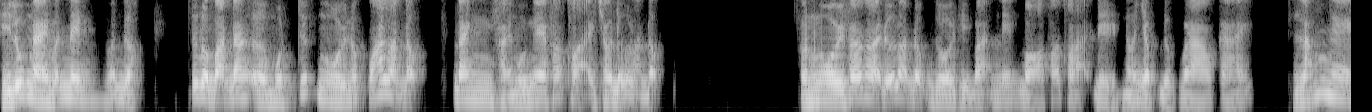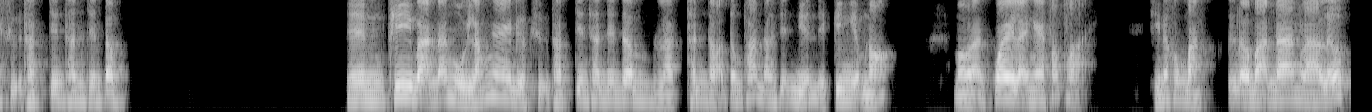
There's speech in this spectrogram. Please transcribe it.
Thì lúc này vẫn nên, vẫn được. Tức là bạn đang ở một chiếc ngồi nó quá loạn động, đành phải ngồi nghe pháp thoại cho đỡ loạn động. Còn ngồi pháp thoại đỡ loạn động rồi thì bạn nên bỏ pháp thoại để nó nhập được vào cái lắng nghe sự thật trên thân, trên tâm. Nên khi bạn đã ngồi lắng nghe được sự thật trên thân, trên tâm là thân thọ tâm pháp đang diễn biến để kinh nghiệm nó, mà bạn quay lại nghe pháp thoại thì nó không bằng tức là bạn đang là lớp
